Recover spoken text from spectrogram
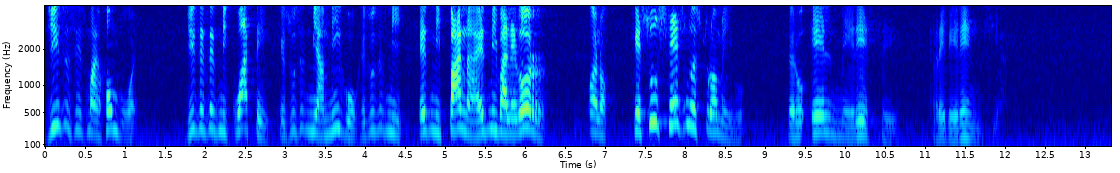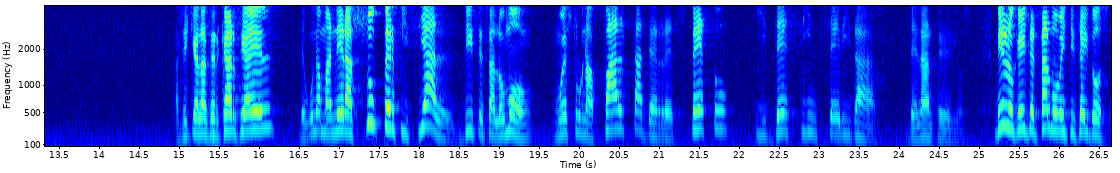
Jesus is my homeboy. Jesús es mi cuate, Jesús es mi amigo, Jesús es mi, es mi pana, es mi valedor. Bueno, Jesús es nuestro amigo, pero Él merece reverencia. Así que al acercarse a Él, de una manera superficial, dice Salomón, muestra una falta de respeto y de sinceridad delante de Dios. Miren lo que dice el Salmo 26, 12.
